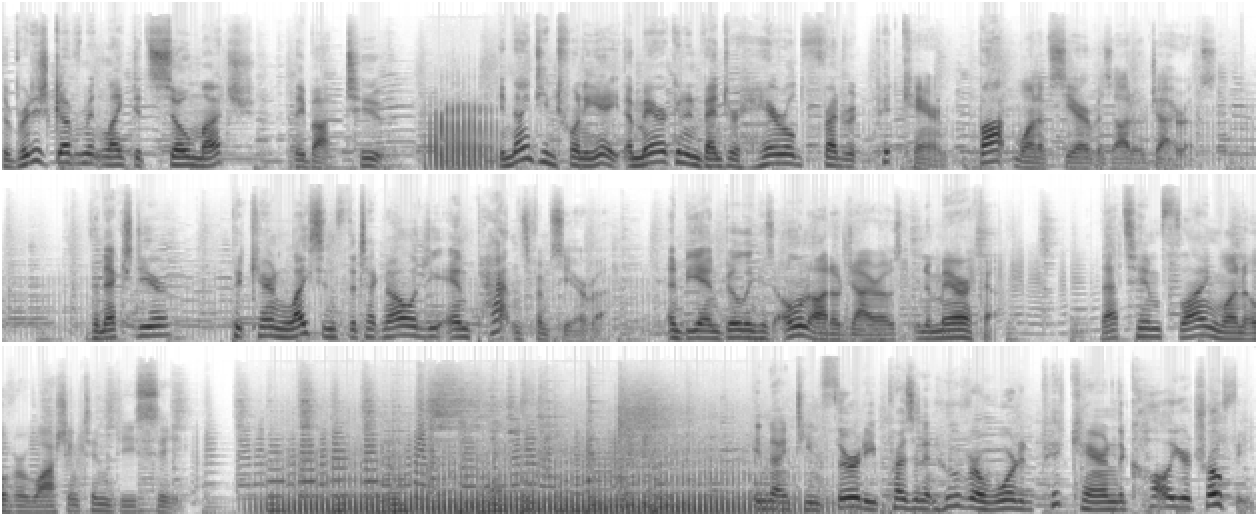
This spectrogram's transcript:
The British government liked it so much, they bought two. In 1928, American inventor Harold Frederick Pitcairn bought one of Cierva's autogyros. The next year, Pitcairn licensed the technology and patents from Cierva and began building his own autogyros in America. That's him flying one over Washington, D.C. In 1930, President Hoover awarded Pitcairn the Collier Trophy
